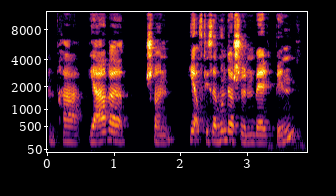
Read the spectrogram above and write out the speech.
ein paar Jahre schon hier auf dieser wunderschönen Welt bin,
